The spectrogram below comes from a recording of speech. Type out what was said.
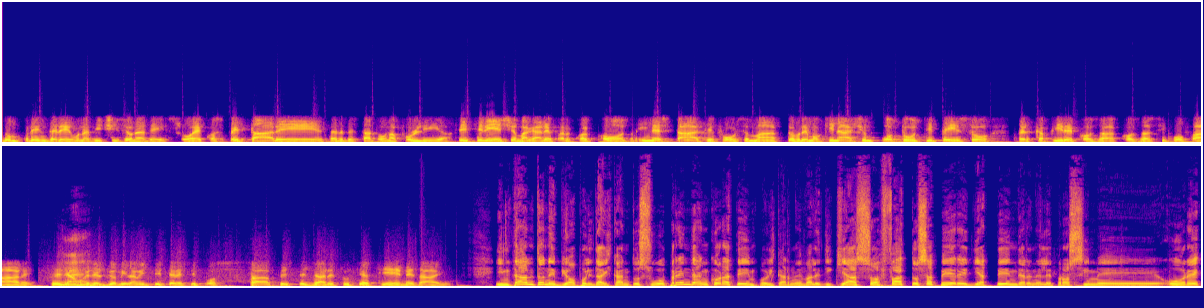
non prendere una decisione adesso. Ecco, aspettare sarebbe stata una follia. Se si riesce magari a fare qualcosa in estate forse, ma dovremmo chinarci un po' tutti, penso, per capire cosa, cosa si può fare. Speriamo eh. che nel 2023 si possa festeggiare tutti assieme, dai. Intanto Nebbiopoli dal canto suo prende ancora tempo il carnevale di Chiasso, ha fatto sapere di attendere nelle prossime ore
